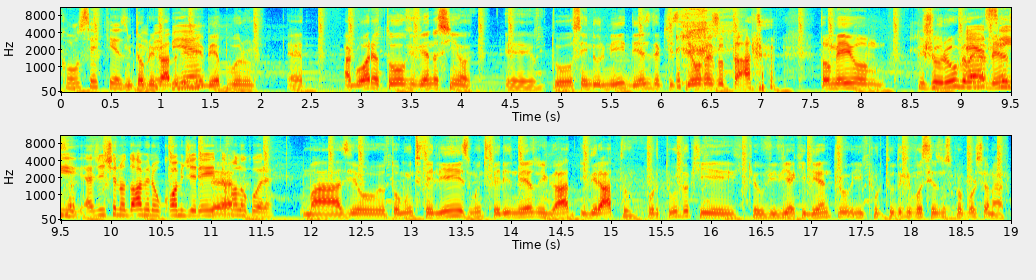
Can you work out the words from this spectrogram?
Com certeza. Muito obrigado, BBB, por... é, agora eu tô vivendo assim, ó, é, eu tô sem dormir desde que deu o resultado. tô meio pichuruca na É cabeça. assim, a gente não dorme, não come direito, é, É. uma loucura. Mas eu, eu tô muito feliz, muito feliz mesmo e grato, e grato por tudo que, que eu vivi aqui dentro e por tudo que vocês nos proporcionaram.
